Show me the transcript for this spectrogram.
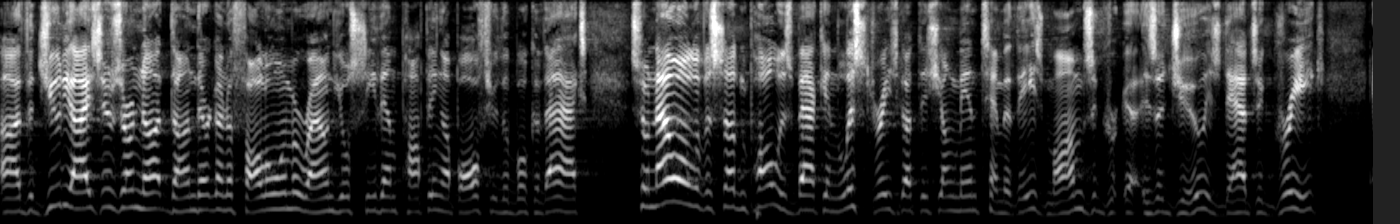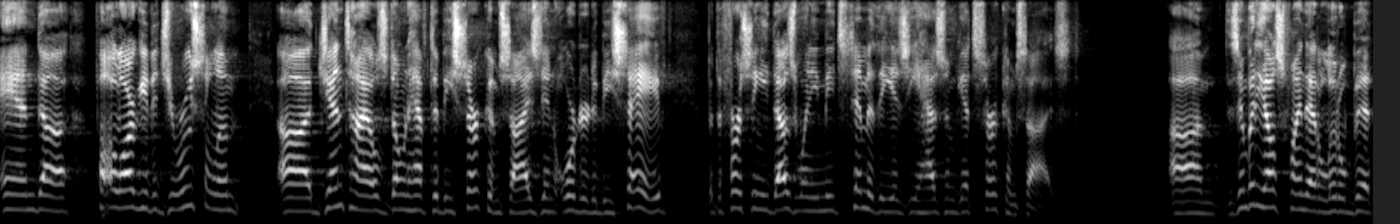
Uh, the Judaizers are not done. They're going to follow him around. You'll see them popping up all through the book of Acts. So now all of a sudden, Paul is back in Lystra. He's got this young man, Timothy. His mom's a, uh, is a Jew, his dad's a Greek. And uh, Paul argued at Jerusalem uh, Gentiles don't have to be circumcised in order to be saved. But the first thing he does when he meets Timothy is he has him get circumcised. Um, does anybody else find that a little bit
